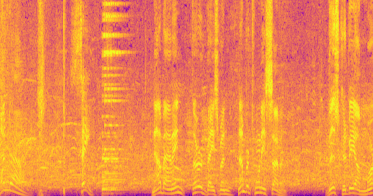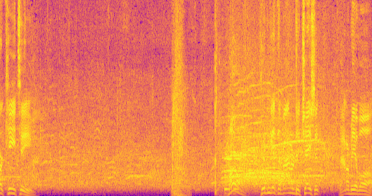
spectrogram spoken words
One down. Safe. Now batting, third baseman, number 27. This could be a marquee team. Ball. Couldn't get the batter to chase it. That'll be a ball.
